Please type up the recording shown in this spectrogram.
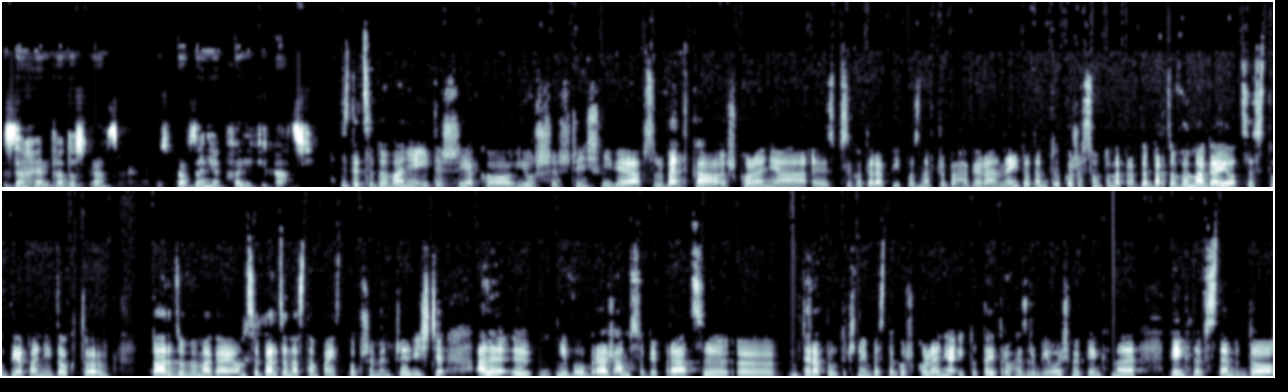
zachęta do sprawdzania, do sprawdzania kwalifikacji. Zdecydowanie i też jako już szczęśliwie absolwentka szkolenia z psychoterapii poznawczo-behawioralnej dodam tylko, że są to naprawdę bardzo wymagające studia, pani doktor bardzo wymagające, bardzo nas tam Państwo przemęczyliście, ale y, nie wyobrażam sobie pracy y, terapeutycznej bez tego szkolenia i tutaj trochę zrobiłyśmy piękne, piękny wstęp do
